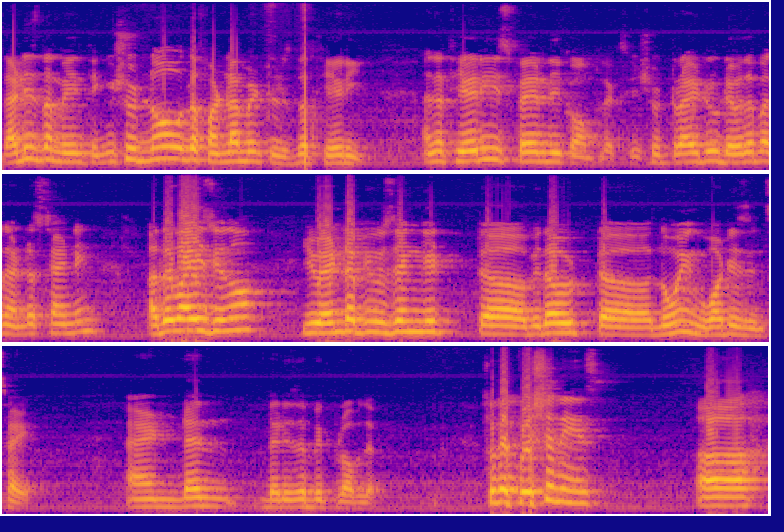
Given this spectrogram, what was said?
That is the main thing. You should know the fundamentals, the theory. And the theory is fairly complex. You should try to develop an understanding. Otherwise, you know, you end up using it uh, without uh, knowing what is inside. And then there is a big problem. So the question is, uh,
